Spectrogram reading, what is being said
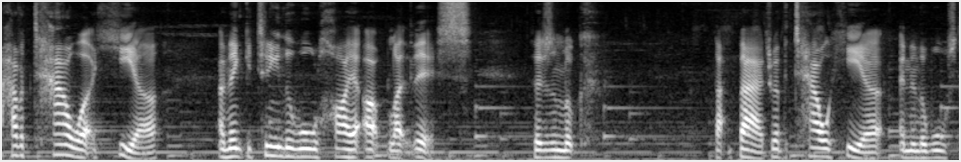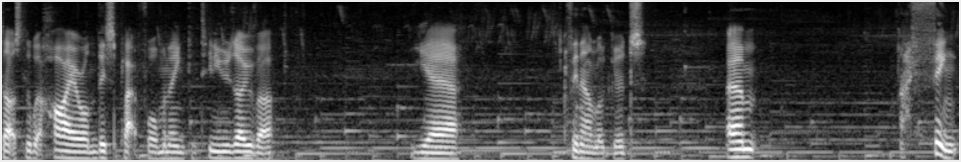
have a tower here, and then continue the wall higher up like this, so it doesn't look that bad. So we have the tower here, and then the wall starts a little bit higher on this platform, and then continues over. Yeah, I think that'll look good. Um, I think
